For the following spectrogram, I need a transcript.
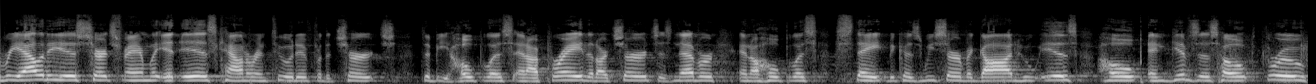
reality is, church family, it is counterintuitive for the church to be hopeless. And I pray that our church is never in a hopeless state because we serve a God who is hope and gives us hope through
